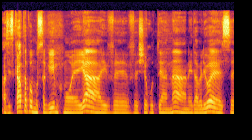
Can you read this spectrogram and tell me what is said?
אז הזכרת פה מושגים כמו AI ו- ושירותי ענן, AWS, אה,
